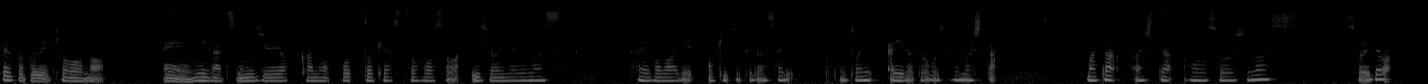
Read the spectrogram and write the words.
ということで今日の、えー、2月24日のポッドキャスト放送は以上になります。最後までお聴きくださり本当にありがとうございました。また明日放送します。それでは。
